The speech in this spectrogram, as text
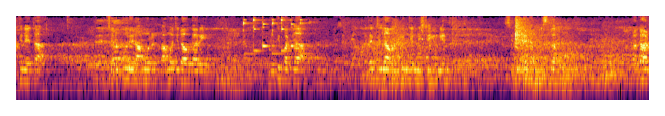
అధినేత చెరుకూరి రామో రామోజీరావు గారి మృతి పట్ల మెదక్ జిల్లా working journalist union Siddipet press ప్రగాఢ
